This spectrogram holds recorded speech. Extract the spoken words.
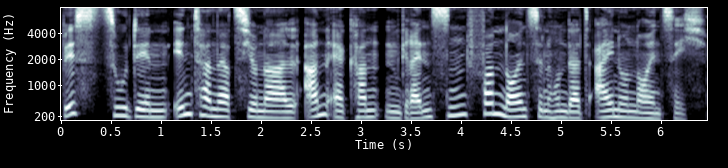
bis zu den international anerkannten Grenzen von 1991.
